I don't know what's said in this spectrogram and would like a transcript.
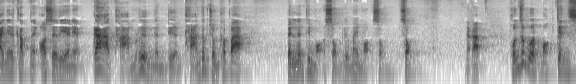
Y เนี่ยนะครับในออสเตรเลียเนี่ยกล้าถามเรื่องเงินเดือน ถามท่านผู้ชมครับว่า เป็นเรื่องที่เหมาะสมหรือไม่เหมาะสมส่งนะครับผลสำรวจบอก Gen C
